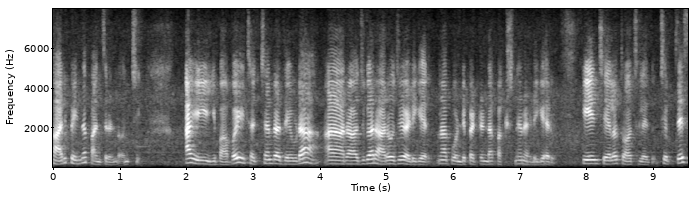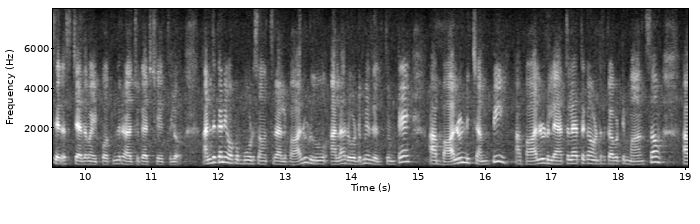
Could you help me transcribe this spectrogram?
పారిపోయింది ఆ పంచరంలోంచి అయ్యి బాబాయ్ చచ్చండ్రా దేవుడా ఆ రాజుగారు ఆ రోజే అడిగారు. నాకు వండి పెట్టండి ఆ పక్షిని అని అడిగారు. ఏం చేయాలో తోచలేదు. చెప్తే శిరశ్చేదం అయిపోతుంది రాజుగారి చేతిలో. అందుకని ఒక మూడు సంవత్సరాల బాలుడు అలా రోడ్డు మీద వెళ్తుంటే ఆ బాలుడిని చంపి ఆ బాలుడు లేతలేతగా ఉంటుంది కాబట్టి మాంసం ఆ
